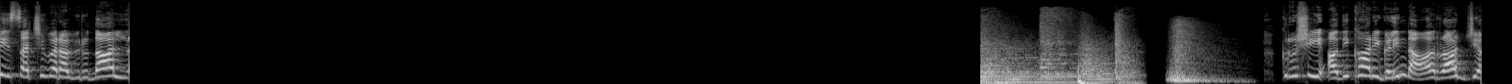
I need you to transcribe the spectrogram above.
ಕೃಷಿ ಸಚಿವರ ವಿರುದ್ಧ ಕೃಷಿ ಅಧಿಕಾರಿಗಳಿಂದ ರಾಜ್ಯ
